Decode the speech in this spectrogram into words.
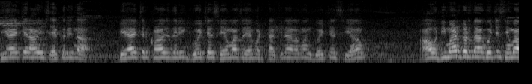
पी आयचेर हांव हें करिना पी आयचेर कोणाचे तरी गोंयच्या सीएमाचो हे पडटा कित्याक लागून गोंयचे सीएम हांव डिमांड करता गोंयच्या सिमा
